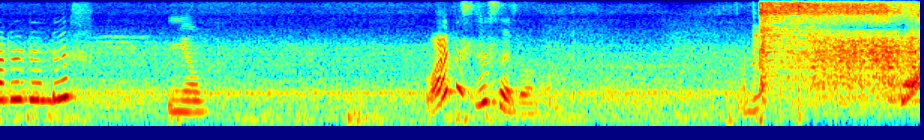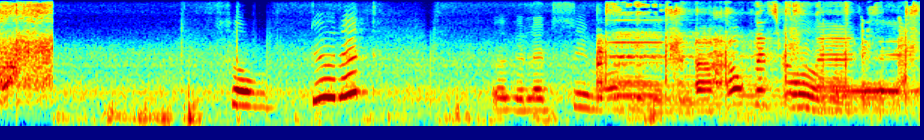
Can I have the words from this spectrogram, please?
added in this? No. What is this? I don't know. So, do it? Okay, let's see what we can do. A hopeless Oh. romance.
